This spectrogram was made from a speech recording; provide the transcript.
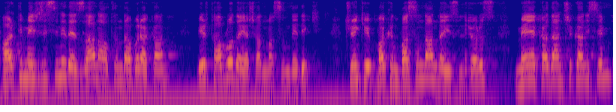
parti meclisini de zan altında bırakan bir tablo da yaşanmasın dedik. Çünkü bakın basından da izliyoruz. MYK'dan çıkan isim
